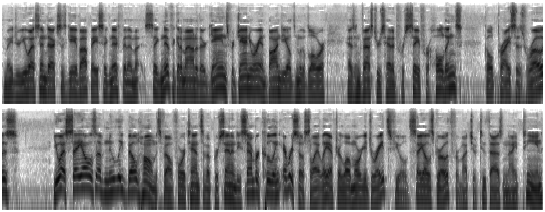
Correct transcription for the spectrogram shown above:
The major U.S. indexes gave up a significant significant amount of their gains for January, and bond yields moved lower as investors headed for safer holdings. Gold prices rose. U.S. sales of newly built homes fell four tenths of a percent in December, cooling ever so slightly after low mortgage rates fueled sales growth for much of 2019.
